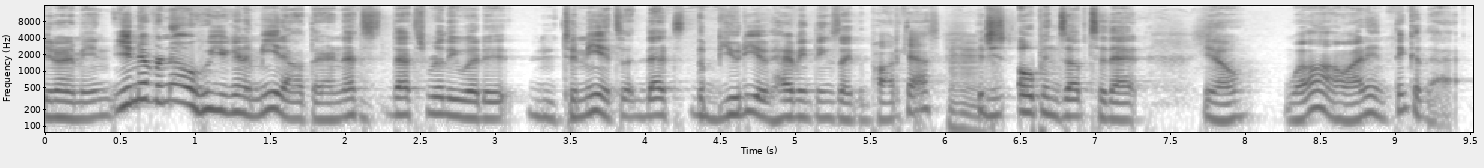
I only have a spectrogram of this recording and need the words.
You know what I mean? You never know who you're gonna meet out there, and that's that's really what it. To me, it's that's the beauty of having things like the podcast. Mhm. It just opens up to that. You know, wow, I didn't think of that.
